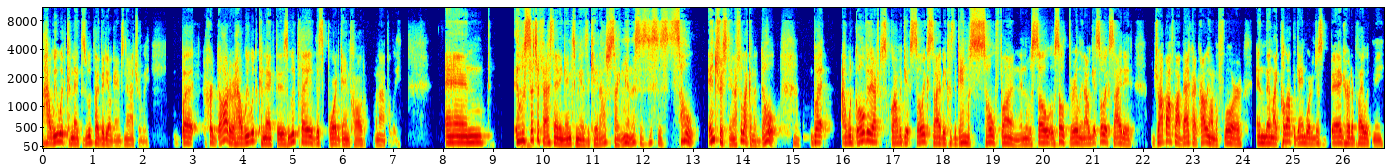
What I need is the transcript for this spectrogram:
how we would connect is we'd play video games naturally. But her daughter, how we would connect is we would play this board game called Monopoly. And it was such a fascinating game to me as a kid. I was just like, man, this is this is so interesting. I feel like an adult. Mm. But I would go over there after school. I would get so excited because the game was so fun and it was so it was so thrilling. I would get so excited drop off my backpack, probably on the floor, and then like pull out the game board and just beg her to play with me.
